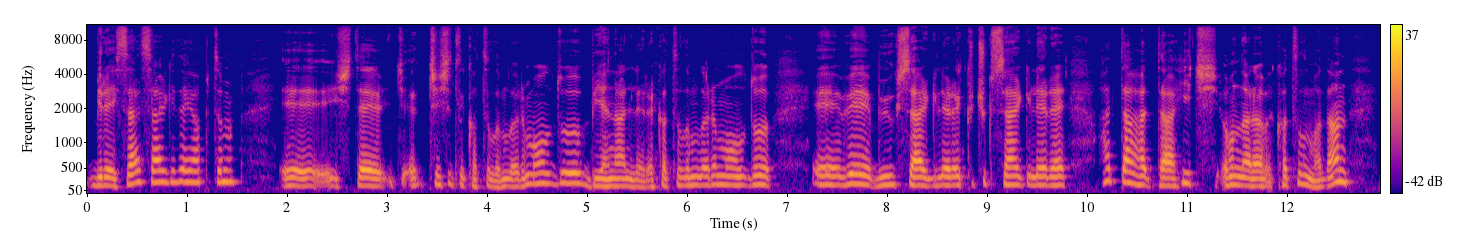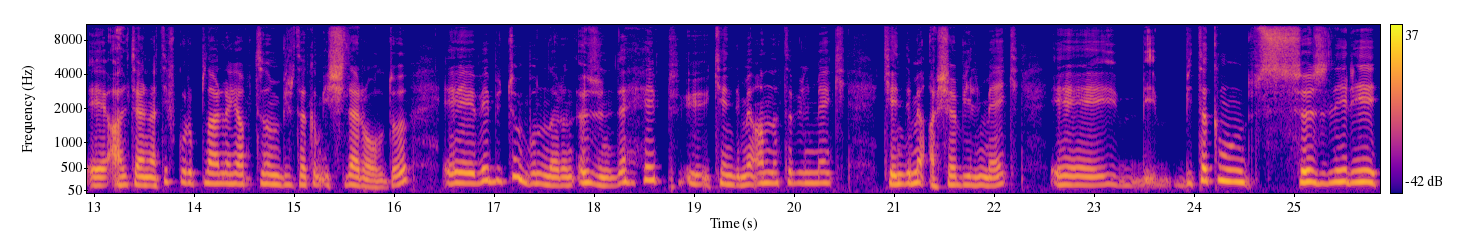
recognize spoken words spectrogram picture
bireysel sergide yaptım. E, işte çe- çeşitli katılımlarım oldu. Bienallere katılımlarım oldu. E, ve büyük sergilere, küçük sergilere hatta hatta hiç onlara katılmadan e, alternatif gruplarla yaptığım bir takım işler oldu. E, ve bütün bunların özünde hep e, kendimi anlatabilmek, kendimi aşabilmek, e, bir, bir takım sözleri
